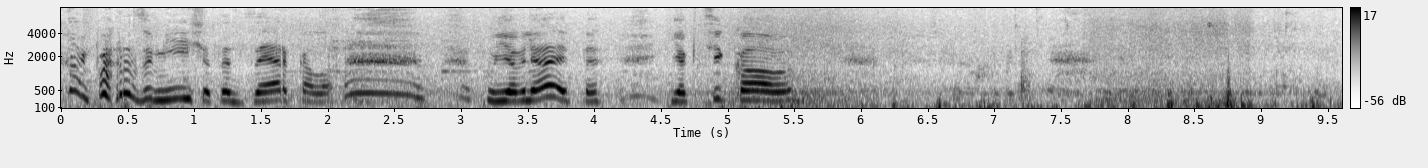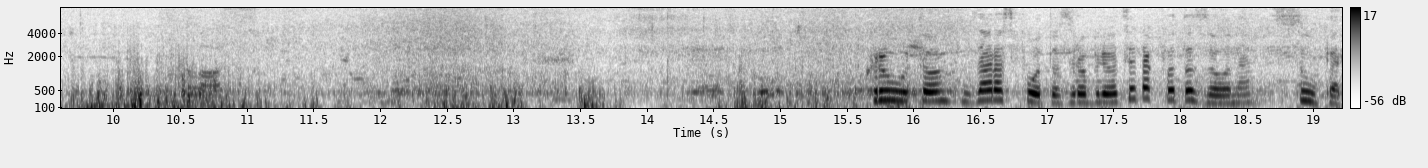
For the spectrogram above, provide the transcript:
і розумію, що це дзеркало. Уявляєте, як цікаво. Клас. Круто. Зараз фото зроблю. Це так фотозона. Супер.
